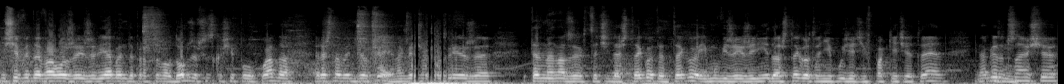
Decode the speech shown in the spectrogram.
Mi się wydawało, że jeżeli ja będę pracował dobrze, wszystko się poukłada, reszta będzie ok. Nagle się okazuje, że ten menadżer chce ci dać tego, ten tego i mówi, że jeżeli nie dasz tego, to nie pójdzie ci w pakiecie ten. I nagle Mhm. zaczynają się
